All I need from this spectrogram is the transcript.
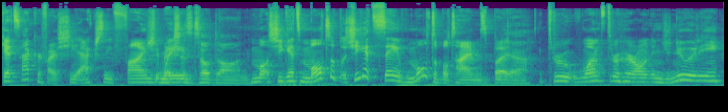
get sacrificed she actually finds she makes ways it until dawn. Mul- she gets multiple she gets saved multiple times but Yeah. through once through her own ingenuity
